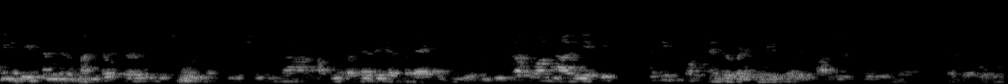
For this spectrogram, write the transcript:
ਵੀ ਰੀਸਨ ਮੰਨ ਲਓ ਕਰਨ ਦੇ ਵਿੱਚ ਜਾਂ ਆਪਣੇ ਪੱਧਰ ਤੇ ਜਾਂ ਬਤਾਇਆ ਜਾਂਦੀ ਹੈ ਦੂਸਰਾ ਸਵਾਲ ਨਾਲ ਹੀ ਹੈ ਕਿ ਸਰਵਿਸ ਸਟਾਪ ਸੈਂਟਰ ਬਣੇ ਹੋਏ ਨੇ ਤੁਹਾਡੇ ਡਿਪਾਰਟਮੈਂਟ ਦੇ ਵਿੱਚ ਸਰਵੇ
